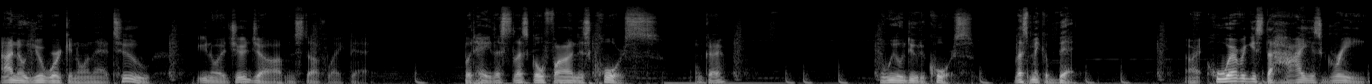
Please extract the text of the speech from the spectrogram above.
I know you're working on that too, you know, at your job and stuff like that. But hey, let's let's go find this course, okay? And we'll do the course. Let's make a bet. All right, whoever gets the highest grade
